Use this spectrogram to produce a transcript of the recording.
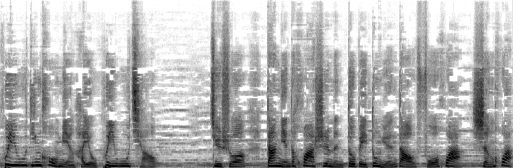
会屋町后面还有会屋桥。据说当年的画师们都被动员到佛画、神画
